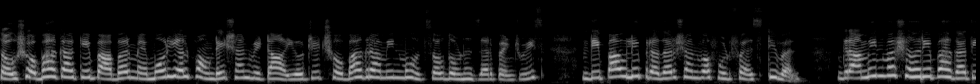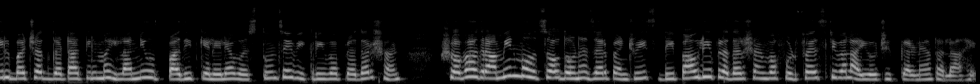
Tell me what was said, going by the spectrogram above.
सौ शोभा काके बाबर मेमोरियल फाउंडेशन विटा आयोजित शोभा ग्रामीण महोत्सव दोन हजार पंचवीस दीपावली प्रदर्शन व फूड फेस्टिवल. ग्रामीण व शहरी भागातील बचत गटातील महिलांनी उत्पादित केलेल्या वस्तूंचे विक्री व प्रदर्शन शोभा ग्रामीण महोत्सव दोन हजार पंचवीस दीपावली प्रदर्शन व फूड फेस्टिवल आयोजित करण्यात आला आहे.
